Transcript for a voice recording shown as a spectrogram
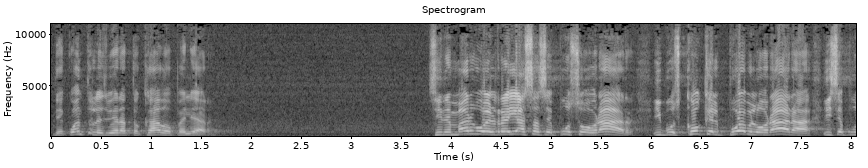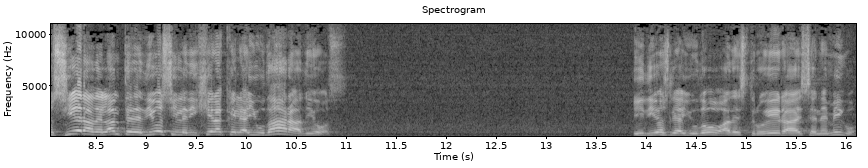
¿De cuánto les hubiera tocado pelear? Sin embargo, el rey Asa se puso a orar y buscó que el pueblo orara y se pusiera delante de Dios y le dijera que le ayudara a Dios. Y Dios le ayudó a destruir a ese enemigo.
